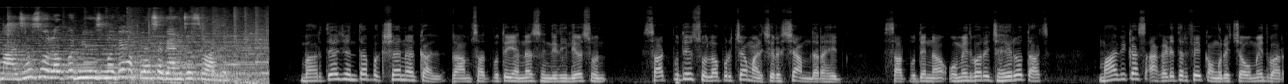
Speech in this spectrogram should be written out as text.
माझं सोलापूर न्यूजमध्ये आपल्या सगळ्यांचं स्वागत. भारतीय जनता पक्षानं काल राम सातपुते यांना संधी दिली असून सातपुते सोलापूरच्या माळशिरसचे आमदार आहेत. सातपुतेंना उमेदवारी जाहीर होताच महाविकास आघाडीतर्फे काँग्रेसच्या उमेदवार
